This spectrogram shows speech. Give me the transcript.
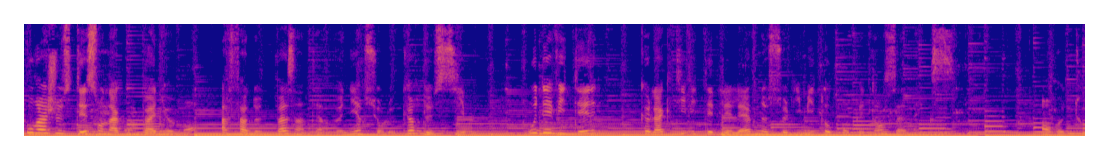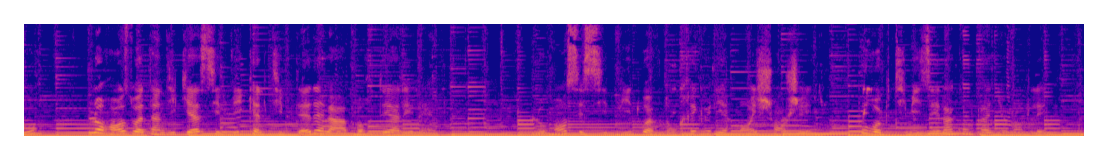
pour ajuster son accompagnement afin de ne pas intervenir sur le cœur de cible ou d'éviter que l'activité de l'élève ne se limite aux compétences annexes. En retour, Laurence doit indiquer à Sylvie quel type d'aide elle a apporté à l'élève. Laurence et Sylvie doivent donc régulièrement échanger pour optimiser l'accompagnement de l'élève.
